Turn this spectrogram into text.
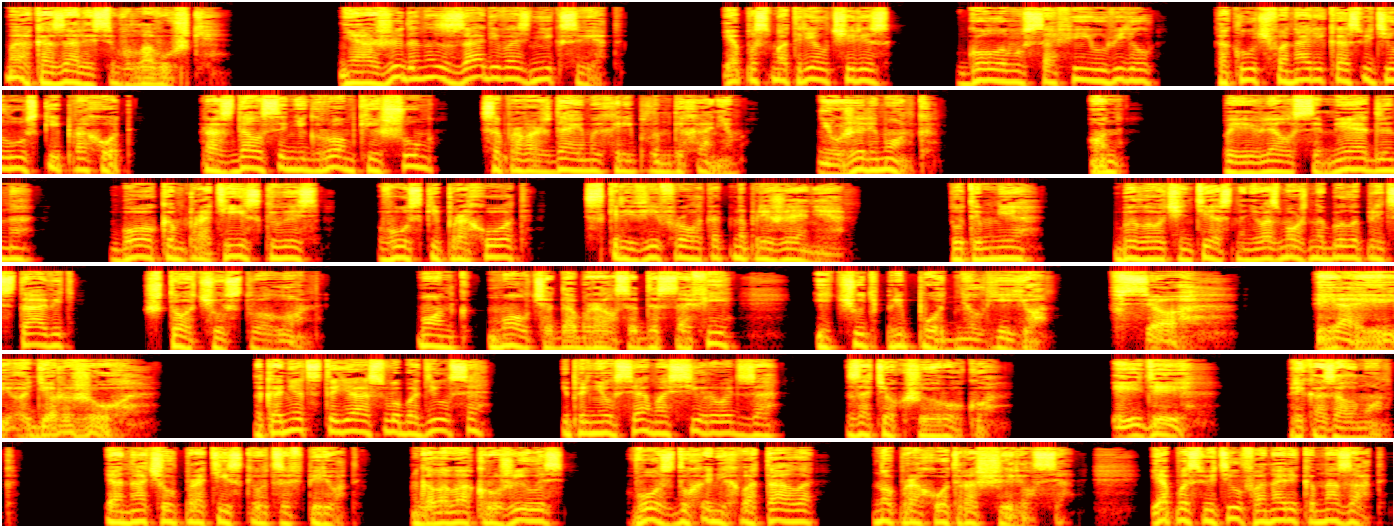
Мы оказались в ловушке. Неожиданно сзади возник свет. Я посмотрел через голову Софии и увидел, как луч фонарика осветил узкий проход. Раздался негромкий шум, сопровождаемый хриплым дыханием. Неужели Монк? Он появлялся медленно, боком протискиваясь в узкий проход, скривив рот от напряжения. Тут и мне было очень тесно, невозможно было представить, что чувствовал он. Монк молча добрался до Софи и чуть приподнял ее. «Все, я ее держу». Наконец-то я освободился и принялся массировать за затекшую руку. «Иди», — приказал Монк. Я начал протискиваться вперед. Голова кружилась, воздуха не хватало, но проход расширился. Я посветил фонариком назад.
